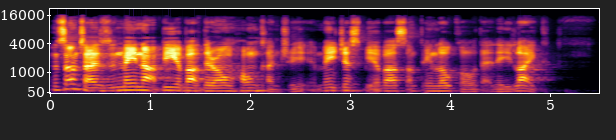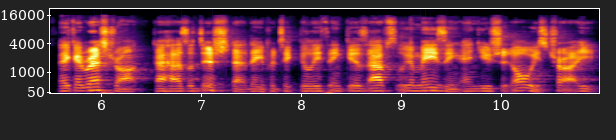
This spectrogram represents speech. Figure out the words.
And sometimes it may not be about their own home country, it may just be about something local that they like. Like a restaurant that has a dish that they particularly think is absolutely amazing and you should always try.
